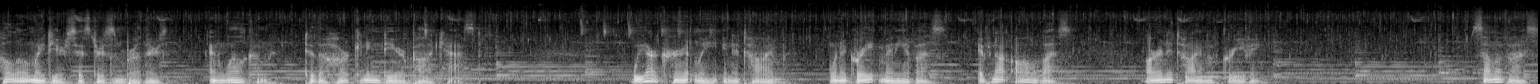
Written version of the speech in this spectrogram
Hello, my dear sisters and brothers, and welcome to the Harkening Deer podcast. We are currently in a time when a great many of us, if not all of us, are in a time of grieving. Some of us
